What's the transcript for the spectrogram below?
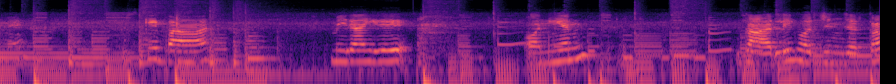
मैं उसके बाद मेरा ये ऑनियन, गार्लिक और जिंजर का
